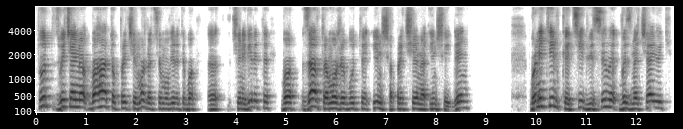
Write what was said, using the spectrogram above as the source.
Тут, звичайно, багато причин. Можна цьому вірити, бо е, чи не вірити, бо завтра може бути інша причина, інший день. Бо не тільки ці дві сили визначають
